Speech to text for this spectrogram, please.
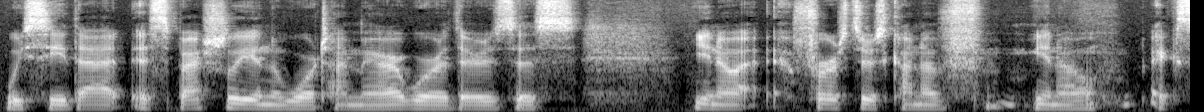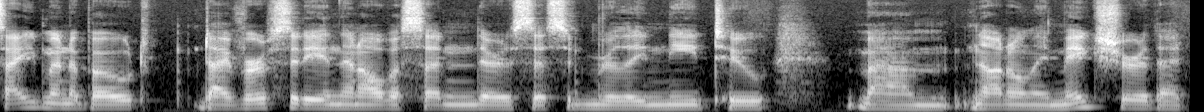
We see that especially in the wartime era where there's this you know, at first there's kind of, you know, excitement about diversity, and then all of a sudden there's this really need to um, not only make sure that,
